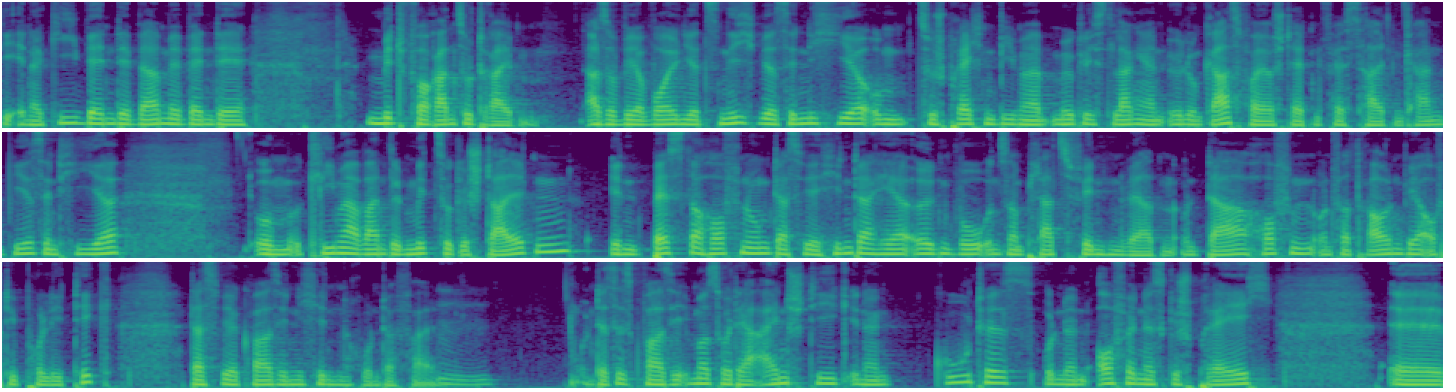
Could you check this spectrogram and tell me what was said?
die Energiewende, Wärmewende mit voranzutreiben. Also wir wollen jetzt nicht, wir sind nicht hier, um zu sprechen, wie man möglichst lange an Öl- und Gasfeuerstätten festhalten kann. Wir sind hier, um Klimawandel mitzugestalten, in bester Hoffnung, dass wir hinterher irgendwo unseren Platz finden werden. Und da hoffen und vertrauen wir auf die Politik, dass wir quasi nicht hinten runterfallen. Mhm. Und das ist quasi immer so der Einstieg in ein gutes und ein offenes Gespräch, äh,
